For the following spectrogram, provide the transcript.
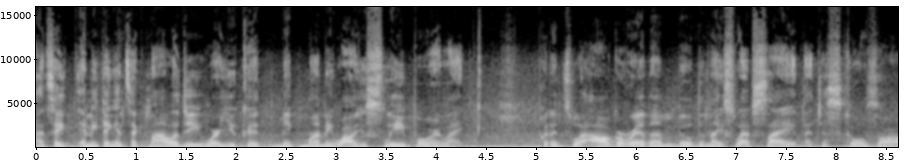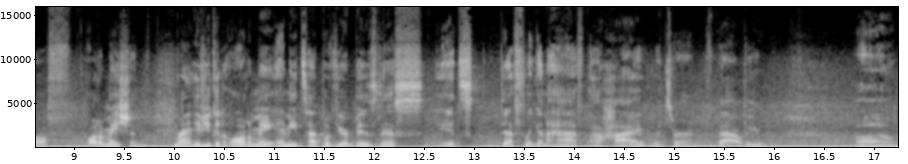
I'd say anything in technology where you could make money while you sleep or like put into an algorithm, build a nice website that just goes off. Automation. Right. If you can automate any type of your business, it's definitely going to have a high return value. Um,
